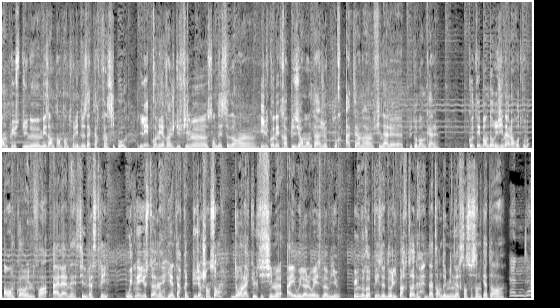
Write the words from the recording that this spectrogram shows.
En plus d'une mésentente entre les deux acteurs principaux, les premiers rushs du film euh, sont décevants. Hein. Il connaîtra plusieurs montages pour atteindre un final euh, plutôt bancal. Côté bande originale, on retrouve encore une fois Alan Silvestri. Whitney Houston y interprète plusieurs chansons, dont la cultissime I Will Always Love You, une reprise de Dolly Parton datant de 1974. bittersweet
